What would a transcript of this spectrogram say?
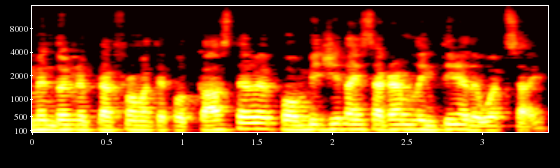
mendojmë në platformat e podcasteve, po mbi gjitha Instagram, LinkedIn edhe website.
